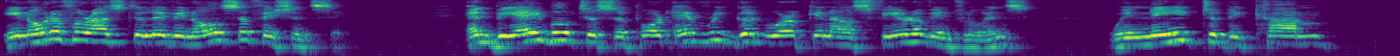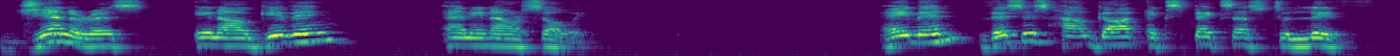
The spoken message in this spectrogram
in order for us to live in all sufficiency, and be able to support every good work in our sphere of influence, we need to become generous in our giving and in our sowing. Amen. This is how God expects us to live.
